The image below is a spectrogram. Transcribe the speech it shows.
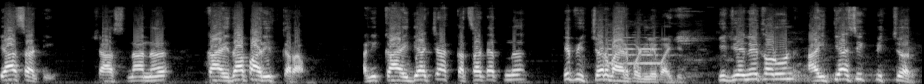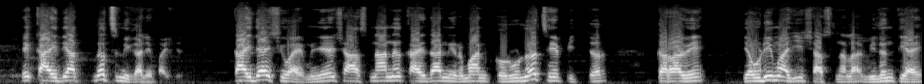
त्यासाठी शासनानं कायदा पारित करावा आणि कायद्याच्या कचाट्यातनं हे पिक्चर बाहेर पडले पाहिजेत की जेणेकरून ऐतिहासिक पिक्चर हे कायद्यातनंच निघाले पाहिजेत. कायद्याशिवाय म्हणजे शासनानं कायदा निर्माण करूनच हे पिक्चर करावे एवढी माझी शासनाला विनंती आहे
